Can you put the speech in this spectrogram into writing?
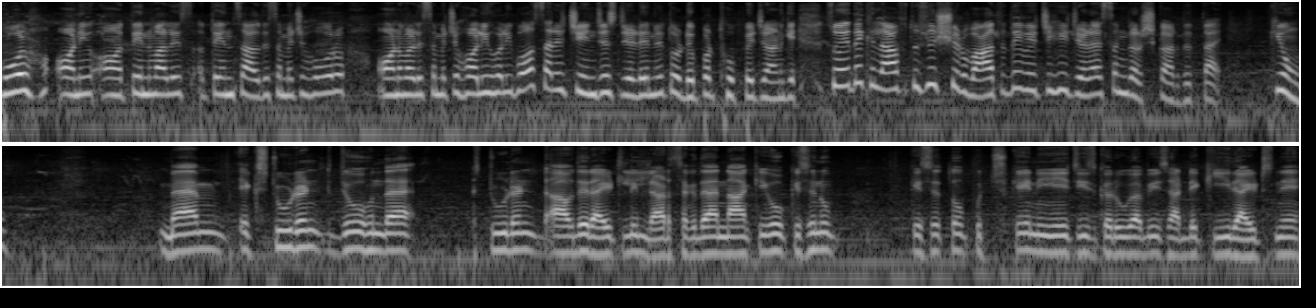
ਹੋਰ ਆਉਣੀ ਤਿੰਨ ਵਾਲੇ 3 ਸਾਲ ਦੇ ਸਮੇਂ 'ਚ ਹੋਰ ਆਉਣ ਵਾਲੇ ਸਮੇਂ 'ਚ ਹੌਲੀ ਹੌਲੀ ਬਹੁਤ ਸਾਰੇ ਚੇਂਜਸ ਜਿਹੜੇ ਨੇ ਤੁਹਾਡੇ ਉੱਪਰ ਥੋਪੇ ਜਾਣਗੇ। ਸੋ ਇਹਦੇ ਖਿਲਾਫ ਤੁਸੀਂ ਸ਼ੁਰੂਆਤ ਦੇ ਵਿੱਚ ਹੀ ਜਿਹੜਾ ਸੰਘਰਸ਼ ਕਰ ਦਿੱਤਾ ਹੈ। ਕਿਉਂ? ਮੈਮ ਇੱਕ ਸਟੂਡੈਂਟ ਜੋ ਹੁੰਦਾ ਹੈ ਸਟੂਡੈਂਟ ਆਪਦੇ ਰਾਈਟ ਲਈ ਲੜ ਸਕਦਾ ਹੈ, ਨਾ ਕਿ ਉਹ ਕਿਸੇ ਨੂੰ ਕਿਸੇ ਤੋਂ ਪੁੱਛ ਕੇ ਨਹੀਂ ਇਹ ਚੀਜ਼ ਕਰੂਗਾ ਵੀ ਸਾਡੇ ਕੀ ਰਾਈਟਸ ਨੇ।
